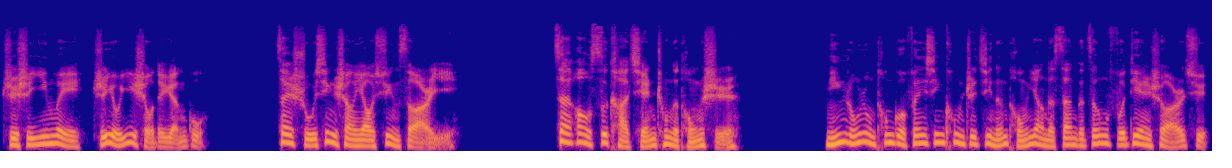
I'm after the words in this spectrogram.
只是因为只有一手的缘故，在属性上要逊色而已。在奥斯卡前冲的同时，宁荣荣通过分心控制技能，同样的三个增幅电射而去，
